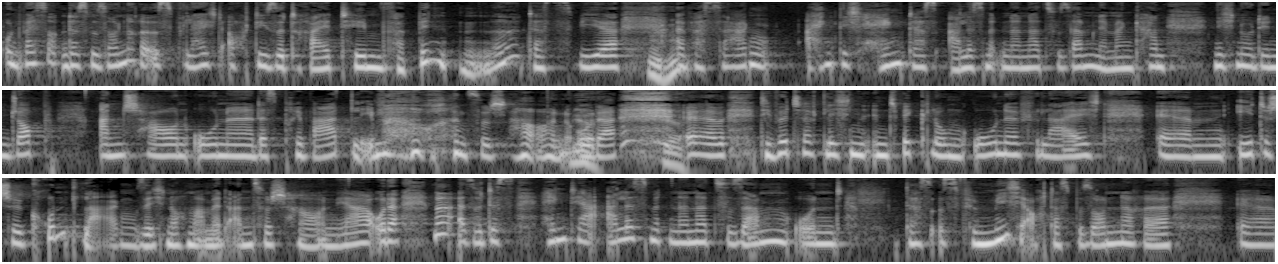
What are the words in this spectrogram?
und weißt du, das Besondere ist vielleicht auch diese drei Themen verbinden, ne? dass wir mhm. einfach sagen, eigentlich hängt das alles miteinander zusammen, denn man kann nicht nur den Job anschauen, ohne das Privatleben auch anzuschauen ja, oder ja. Äh, die wirtschaftlichen Entwicklungen, ohne vielleicht ähm, ethische Grundlagen sich nochmal mit anzuschauen, ja, oder, ne, also das hängt ja alles miteinander zusammen und das ist für mich auch das Besondere, äh,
